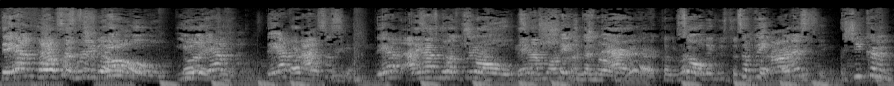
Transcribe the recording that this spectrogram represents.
They have more access to freedom. people. You No, know, they they have do. they have They have more access. freedom. They have They have control. They have more shape the control. narrative. Yeah, 'cause so record to be honest, everything. she could have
